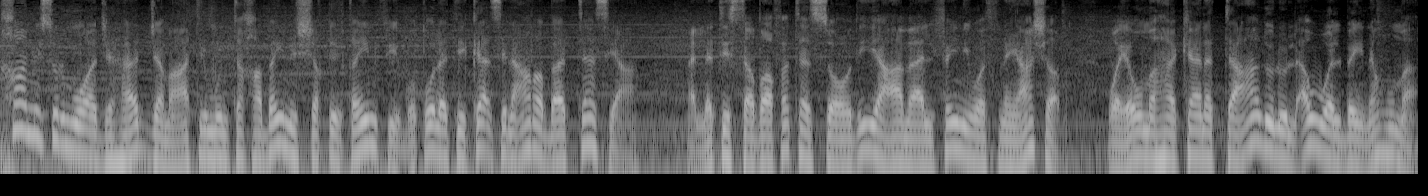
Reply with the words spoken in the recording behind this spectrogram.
خامس المواجهات جمعت المنتخبين الشقيقين في بطولة كأس العرب التاسعة التي استضافتها السعودية عام 2012 ويومها كان التعادل الأول بينهما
